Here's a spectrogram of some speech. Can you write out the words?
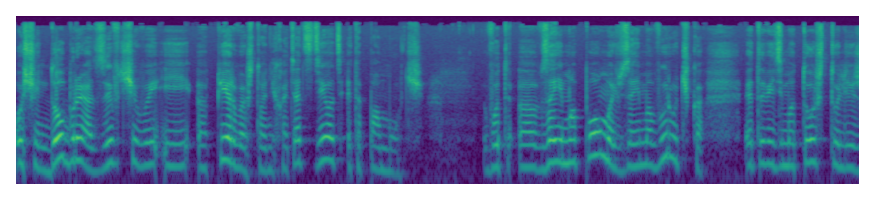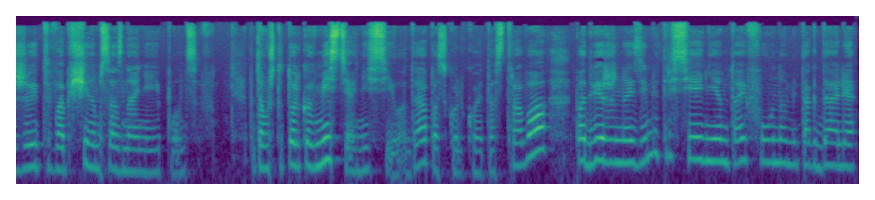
очень добрые, отзывчивые, и э, первое, что они хотят сделать, это помочь. Вот э, взаимопомощь, взаимовыручка – это, видимо, то, что лежит в общинном сознании японцев. Потому что только вместе они сила, да, поскольку это острова, подверженные землетрясениям, тайфунам и так далее.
